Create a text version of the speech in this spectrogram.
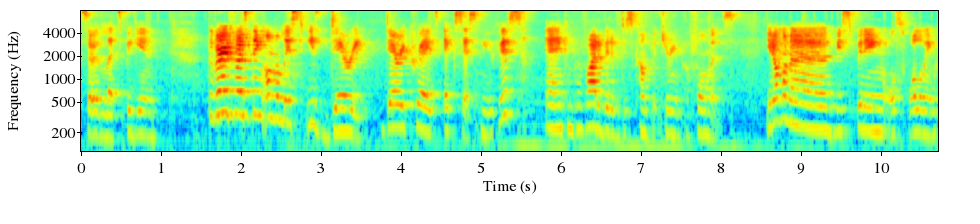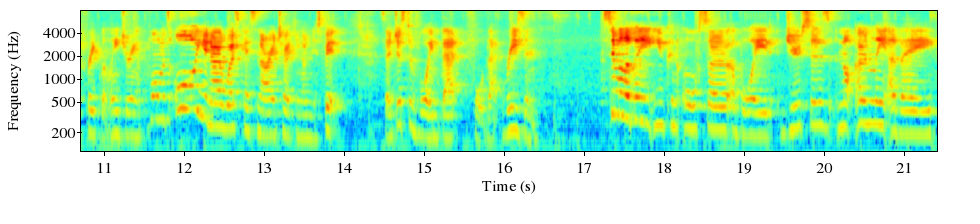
So let's begin. The very first thing on the list is dairy. Dairy creates excess mucus and can provide a bit of discomfort during performance. You don't want to be spitting or swallowing frequently during a performance or, you know, worst case scenario, choking on your spit. So just avoid that for that reason. Similarly, you can also avoid juices. Not only are they,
